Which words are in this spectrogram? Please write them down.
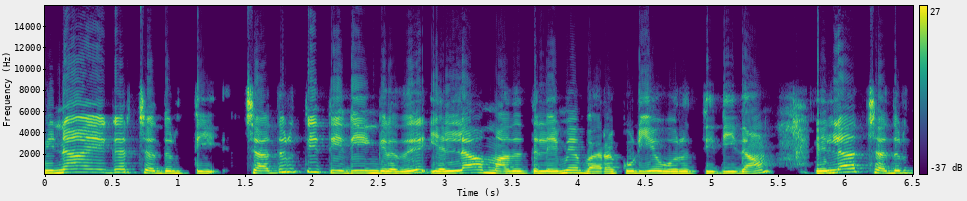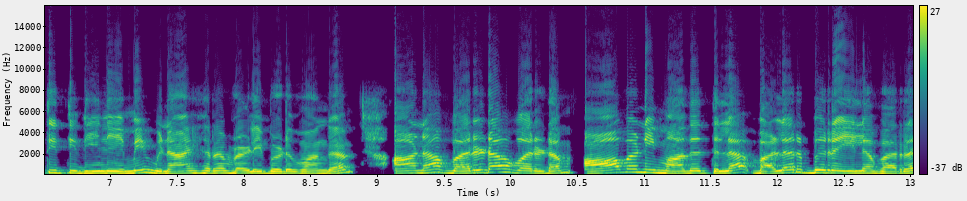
விநாயகர் சதுர்த்தி. சதுர்த்தி திதிங்கிறது எல்லா மதத்திலயுமே வரக்கூடிய ஒரு திதி தான் எல்லா சதுர்த்தி திதியிலையுமே விநாயகரை வழிபடுவாங்க. ஆனா வருடா வருடம் ஆவணி மாதத்துல வளர்பிறையில வர்ற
